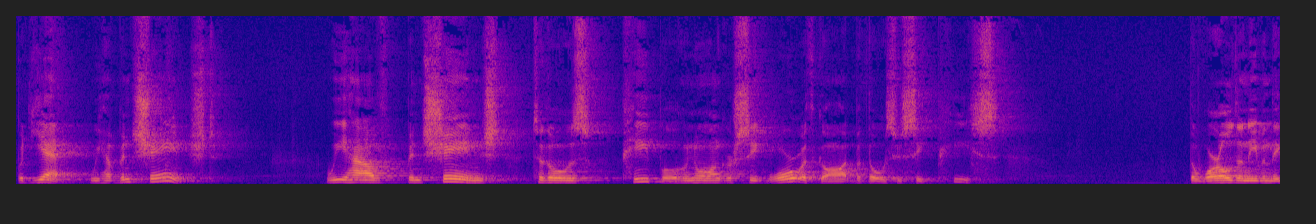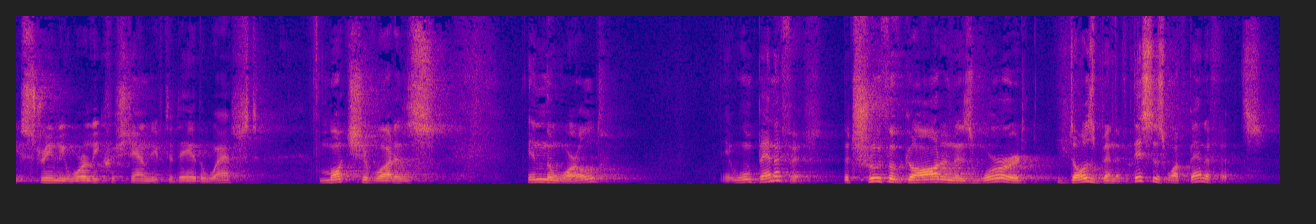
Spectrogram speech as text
But yet, we have been changed. We have been changed to those people who no longer seek war with God, but those who seek peace. The world and even the extremely worldly Christianity of today, the West, much of what is in the world, it won't benefit. The truth of God and His Word does benefit. This is what benefits.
